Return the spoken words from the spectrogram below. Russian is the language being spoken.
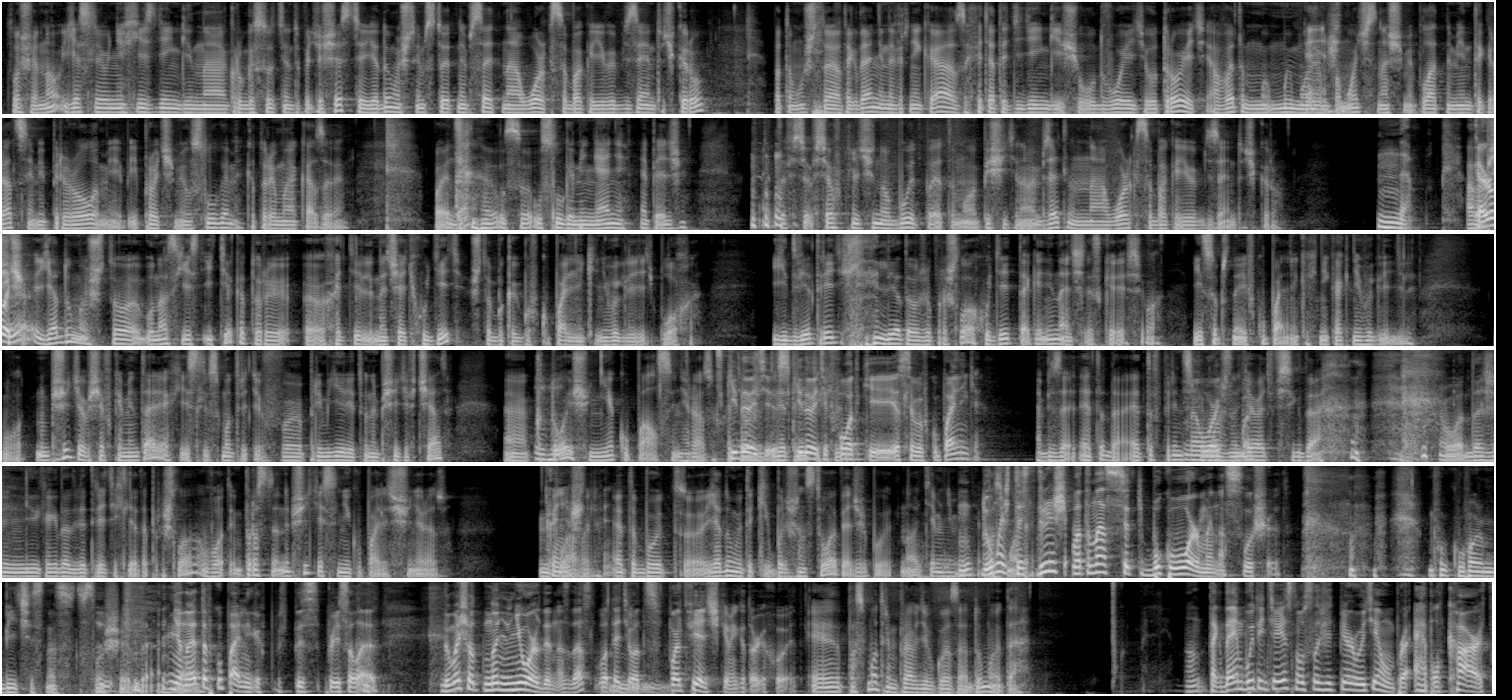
Слушай, ну, если у них есть деньги на кругосветное путешествие, я думаю, что им стоит написать на worksobaka.uwebdesign.ru потому что тогда они наверняка захотят эти деньги еще удвоить и утроить, а в этом мы, мы можем Конечно. помочь с нашими платными интеграциями, приролами и прочими услугами, которые мы оказываем. Поэтому да. услугами няни, опять же. Это все, все включено будет, поэтому пишите нам обязательно на worksobaka.uwebdesign.ru Да. А Короче, вообще, я думаю, что у нас есть и те, которые э, хотели начать худеть, чтобы как бы в купальнике не выглядеть плохо. И две трети лета уже прошло, а худеть так и не начали, скорее всего. И, собственно, и в купальниках никак не выглядели. Вот. Ну, пишите вообще в комментариях, если смотрите в премьере, то напишите в чат, э, кто угу. еще не купался ни разу. Скидывайте, скидывайте фотки, если вы в купальнике. Обязательно. Это да. Это, в принципе, можно делать всегда. Вот, даже не когда две трети лета прошло. Вот. Просто напишите, если не купались еще ни разу не Конечно. плавали. Это будет, э, я думаю, таких большинство, опять же, будет, но тем не менее. Думаешь, посмотрим. то есть, думаешь, вот у нас все-таки буквормы нас слушают? Букворм бичес нас слушают, да. Не, ну это в купальниках присылают. Думаешь, вот ну, нерды нас, да? Вот эти вот с портфельчиками, которые ходят. Э, посмотрим правде в глаза, думаю, да. Ну, тогда им будет интересно услышать первую тему про Apple Card.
